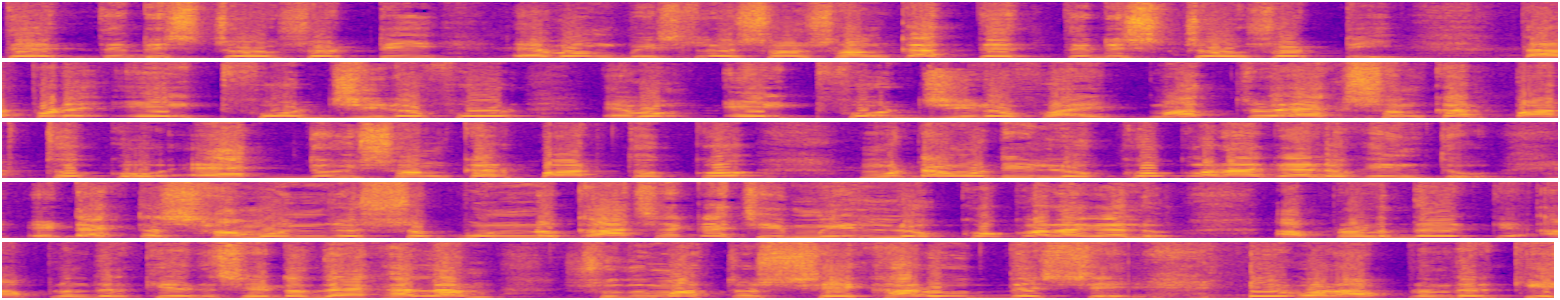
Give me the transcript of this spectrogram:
তেত্রিশ চৌষট্টি এবং বিশ্লেষণ সংখ্যা তেত্রিশ চৌষট্টি। তারপরে এইট ফোর জিরো ফোর এবং এইট ফোর জিরো ফাইভ মাত্র এক সংখ্যার পার্থক্য, এক দুই সংখ্যার পার্থক্য। মোটামুটি লক্ষ্য করা গেল কিন্তু। এটা একটা সামঞ্জস্যপূর্ণ কাছাকাছি মিল লক্ষ্য করা গেল। আপনাদেরকে আপনাদেরকে সেটা দেখালাম শুধুমাত্র শেখার উদ্দেশ্যে। এবার আপনাদেরকে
